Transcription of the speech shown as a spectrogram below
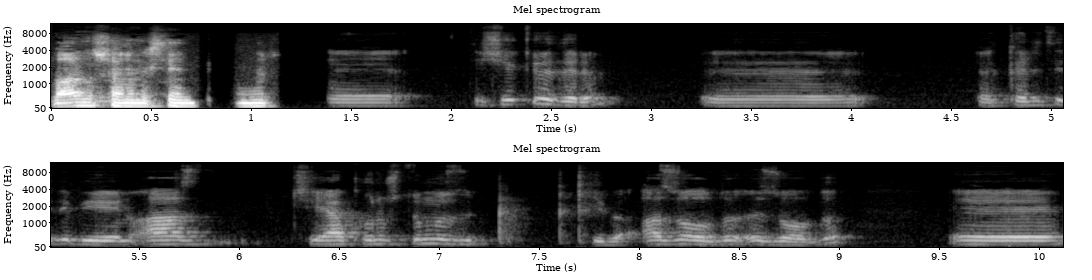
Var mı söylemek istediğiniz? Ee, teşekkür ederim. Ee, kaliteli bir yayın. Az şey konuştuğumuz gibi az oldu, öz oldu. Ee,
